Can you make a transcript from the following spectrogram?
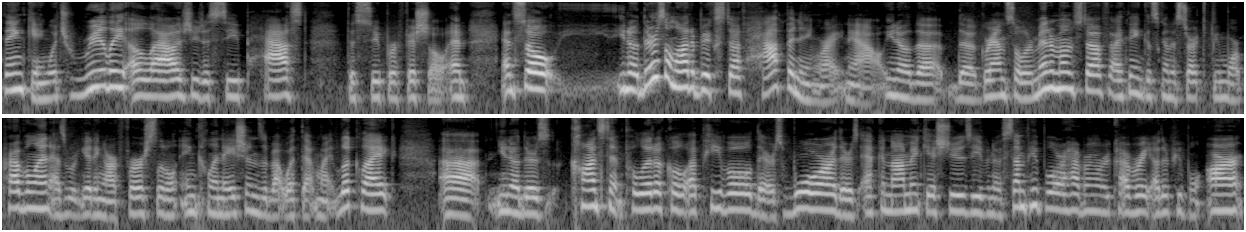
thinking, which really allows you to see past the superficial. And and so you know, there's a lot of big stuff happening right now. You know, the the grand solar minimum stuff I think is going to start to be more prevalent as we're getting our first little inclinations about what that might look like. Uh, you know, there's constant political upheaval, there's war, there's economic issues. Even if some people are having a recovery, other people aren't.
